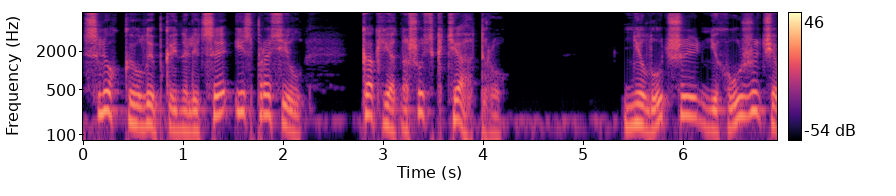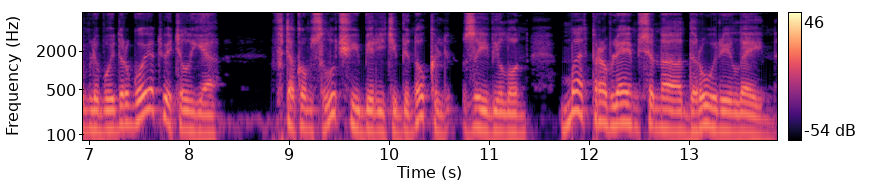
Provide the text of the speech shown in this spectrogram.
с легкой улыбкой на лице и спросил, как я отношусь к театру. «Не лучше, не хуже, чем любой другой», — ответил я. «В таком случае берите бинокль», — заявил он. «Мы отправляемся на Друри-Лейн».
